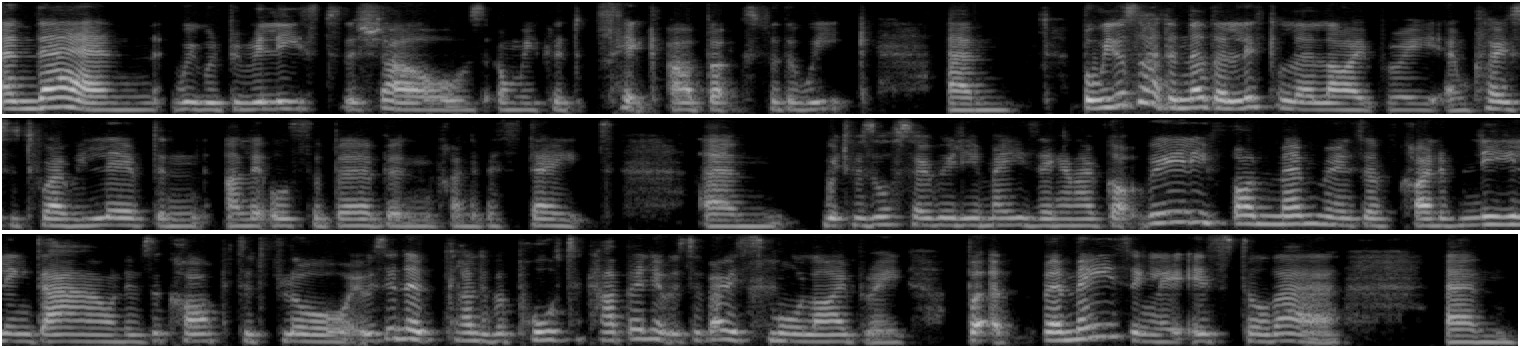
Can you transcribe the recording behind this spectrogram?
and then we would be released to the shelves and we could pick our books for the week. Um, but we also had another littler library um, closer to where we lived in our little suburban kind of estate um, which was also really amazing. And i've got really fond memories of kind of kneeling down. It was a carpeted floor. It was in a kind of a Portakabin. it was a very small library but amazingly it is still there. Um,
